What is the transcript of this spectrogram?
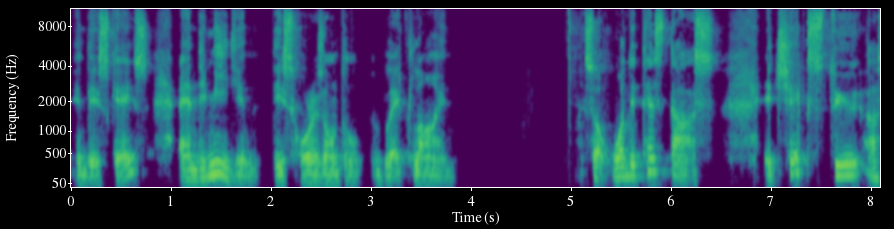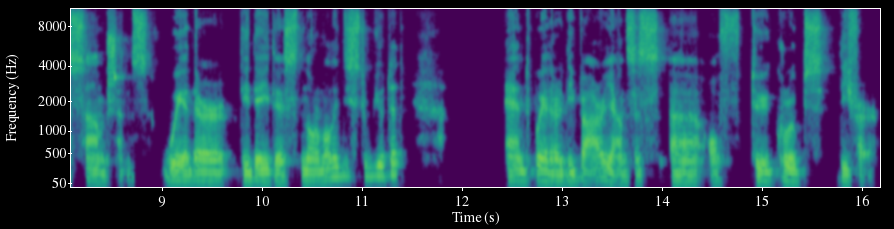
in this case, and the median, this horizontal black line. So what the test does, it checks two assumptions, whether the data is normally distributed and whether the variances uh, of two groups differ.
